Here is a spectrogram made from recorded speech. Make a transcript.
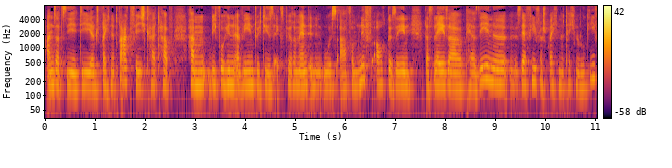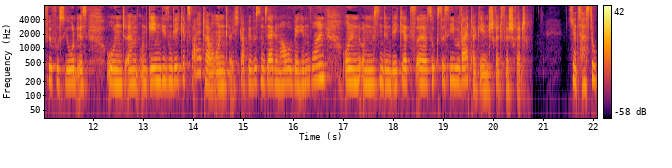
Ansatz die, die entsprechende Tragfähigkeit hat, haben, wie vorhin erwähnt, durch dieses Experiment in den USA vom NIF auch gesehen, dass Laser per se eine sehr vielversprechende Technologie für Fusion ist und, ähm, und gehen diesen Weg jetzt weiter. Und ich glaube, wir wissen sehr genau, wo wir hinwollen und, und müssen den Weg jetzt äh, sukzessive weitergehen gehen, Schritt für Schritt. Jetzt hast du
